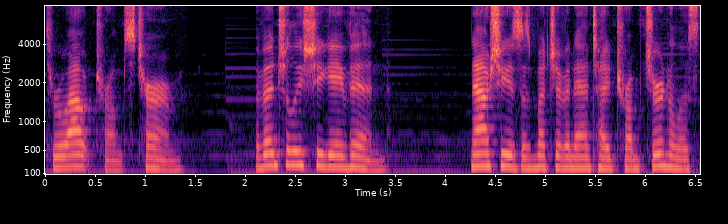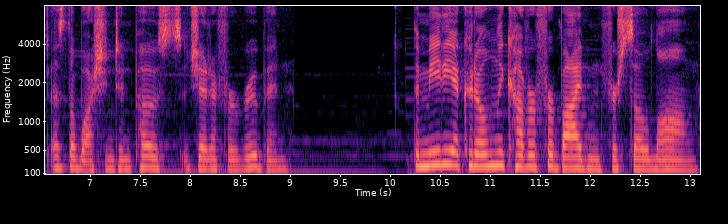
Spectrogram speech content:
throughout Trump's term. Eventually, she gave in. Now she is as much of an anti Trump journalist as the Washington Post's Jennifer Rubin. The media could only cover for Biden for so long.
